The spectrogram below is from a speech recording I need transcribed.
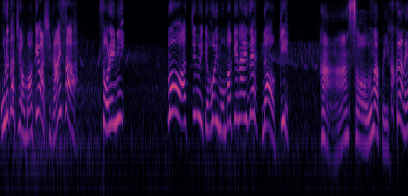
俺たちは負けはしないさ。それにもうあっち向いてホイも負けないぜ直樹。はあそううまくいくかね。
